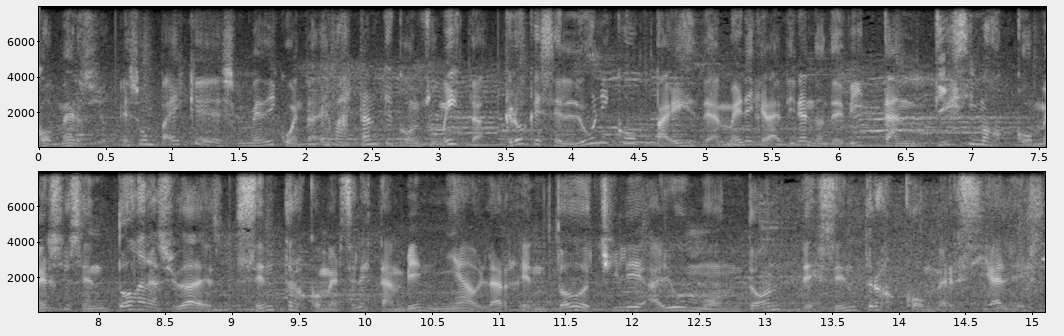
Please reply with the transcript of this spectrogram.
comercio. Es un país que me di cuenta, es bastante consumista. Creo que es el único país de América Latina en donde vi tantísimos comercios en todas las ciudades. Centros comerciales también, ni hablar. En todo Chile hay un montón de centros comerciales.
